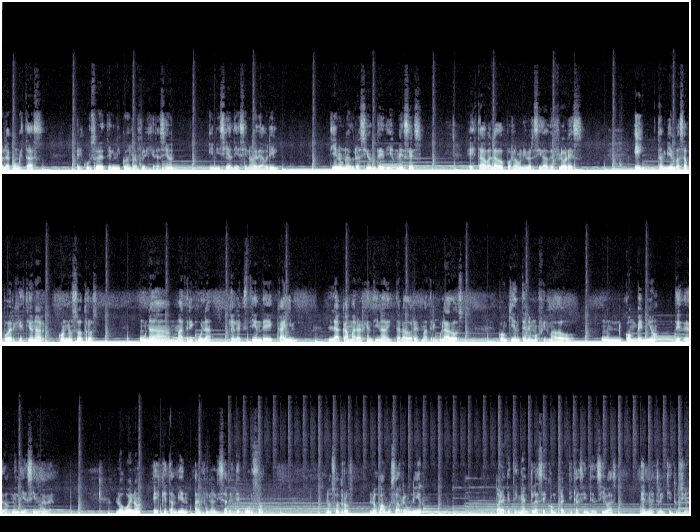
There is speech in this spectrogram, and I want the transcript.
Hola, ¿cómo estás? El curso de técnico en refrigeración inicia el 19 de abril, tiene una duración de 10 meses, está avalado por la Universidad de Flores y también vas a poder gestionar con nosotros una matrícula que la extiende CAIM, la Cámara Argentina de Instaladores Matriculados, con quien tenemos firmado un convenio desde 2019. Lo bueno es que también al finalizar este curso, nosotros los vamos a reunir para que tengan clases con prácticas intensivas en nuestra institución.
